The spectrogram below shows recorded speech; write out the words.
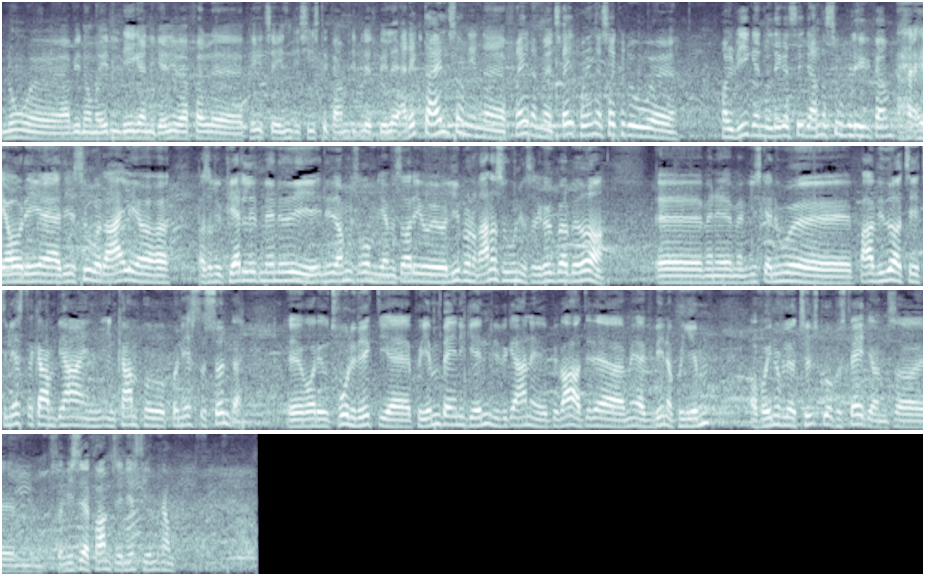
Nu øh, er vi nummer et i ligaen igen, i hvert fald øh, PT inden de sidste kampe de bliver spillet. Er det ikke dejligt sådan en øh, fredag med tre point, og så kan du øh, holde weekend og ligge og se de andre Superliga-kampe? Ja, jo, det er, det er super dejligt, og, og så vi pjatter lidt med nede i, nede i omgangsrummet, jamen så er det jo lige på en Randers uge, så det kan ikke være bedre. Øh, men, øh, men vi skal nu øh, bare videre til, til næste kamp. Vi har en, en kamp på, på næste søndag, øh, hvor det er utrolig vigtigt at på hjemmebane igen. Vi vil gerne øh, bevare det der med, at vi vinder på hjemme og få endnu flere tilskuere på stadion, så, øh, så vi ser frem til næste hjemmekamp.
